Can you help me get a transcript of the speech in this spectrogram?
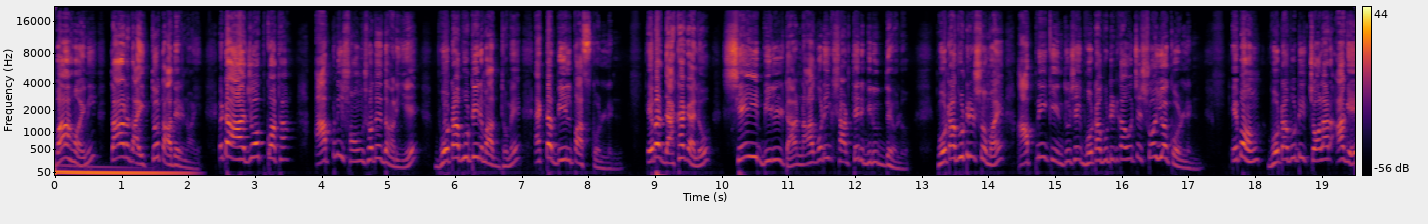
বা হয়নি, তার দায়িত্ব তাদের নয়। এটা আজব কথা। আপনি সংসদে দাঁড়িয়ে ভোটাভুটির মাধ্যমে একটা বিল পাস করলেন। এবার দেখা গেল, সেই বিলটা নাগরিক স্বার্থের বিরুদ্ধে হলো। ভোটাভুটির সময় আপনি কিন্তু সেই ভোটাভুটির কাগজে সইও করলেন। এবং ভোটাভুটি চলার আগে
